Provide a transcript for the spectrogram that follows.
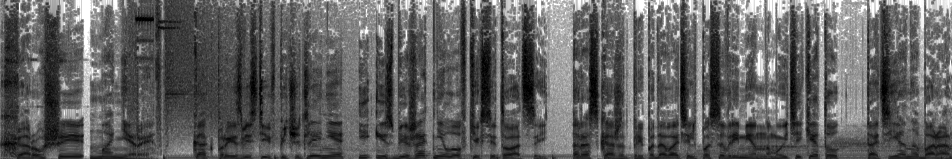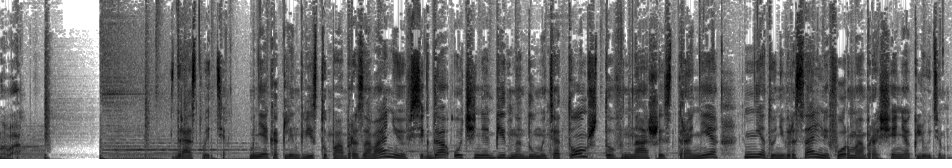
Хорошие манеры. Как произвести впечатление и избежать неловких ситуаций, расскажет преподаватель по современному этикету Татьяна Баранова. Здравствуйте. Мне, как лингвисту по образованию, всегда очень обидно думать о том, что в нашей стране нет универсальной формы обращения к людям.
